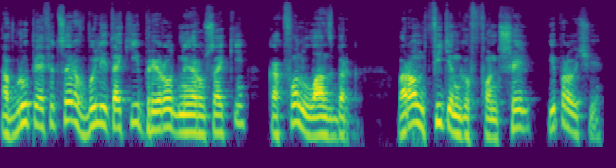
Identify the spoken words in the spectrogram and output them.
А в группе офицеров были такие природные русаки, как фон Ландсберг, барон Фитингов фон Шель и прочие.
